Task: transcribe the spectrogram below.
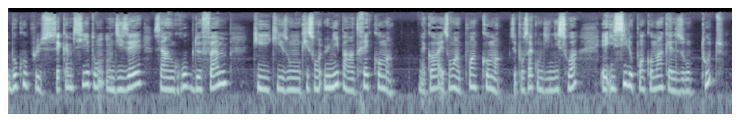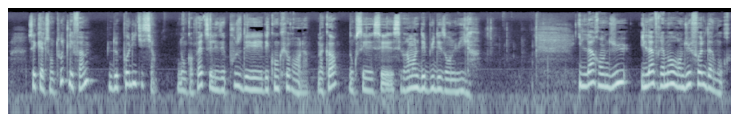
beaucoup plus. C'est comme si on, disait c'est un groupe de femmes qui sont unies par un trait commun. D'accord? Elles ont un point commun. C'est pour ça qu'on dit niçois. Et ici, le point commun qu'elles ont toutes, c'est qu'elles sont toutes les femmes de politiciens. Donc en fait, c'est les épouses des, concurrents, là. D'accord? Donc c'est vraiment le début des ennuis, là. Il l'a rendu, il l'a vraiment rendu folle d'amour.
